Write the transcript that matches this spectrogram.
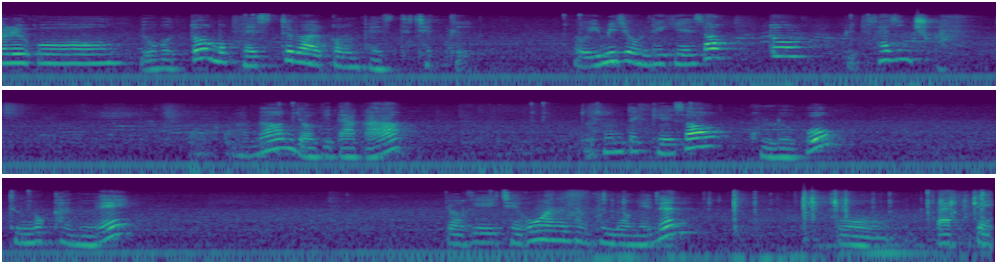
그리고 요것도 뭐 베스트로 할 거면 베스트 체크. 요 이미지 올리기에서 또 사진 추가. 그러면 여기다가 또 선택해서 고르고 등록한 후에 여기 제공하는 상품명에는 뭐 라떼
